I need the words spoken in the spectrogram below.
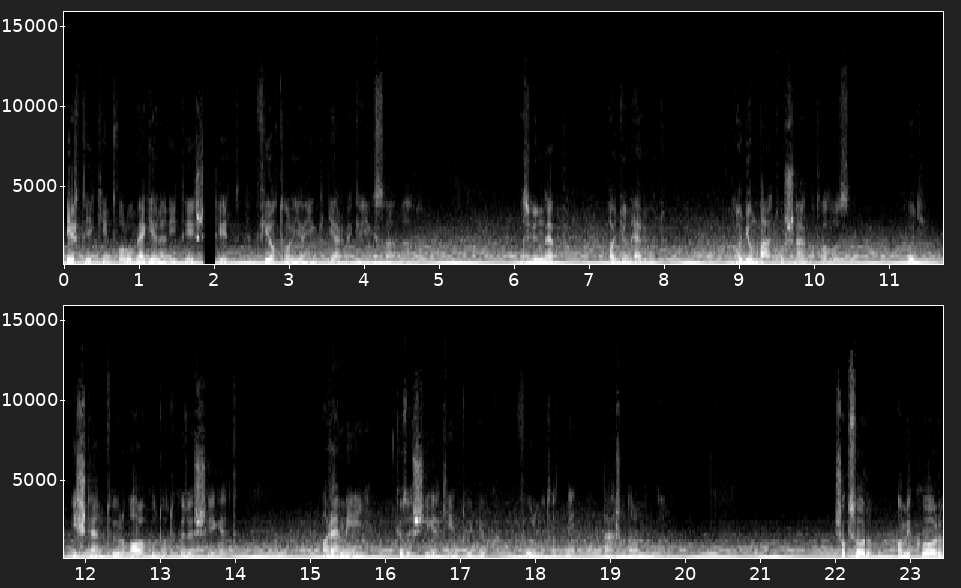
értékként való megjelenítését fiataljaink, gyermekeink számára. Az ünnep adjon erőt, adjon bátorságot ahhoz, hogy Istentől alkotott közösséget a remény közösségeként tudjuk fölmutatni társadalmunkban. Sokszor, amikor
